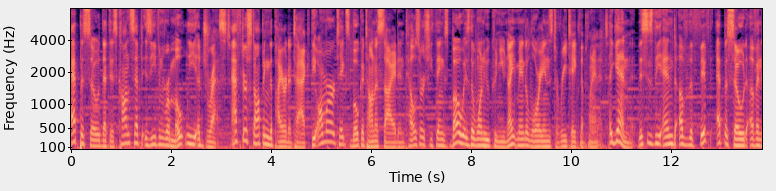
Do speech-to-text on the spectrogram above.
episode that this concept is even remotely addressed. After stopping the pirate attack, the armorer takes Bo-Katan aside and tells her she thinks Bo is the one who can unite Mandalorians to retake the planet. Again, this is the end of the fifth episode of an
